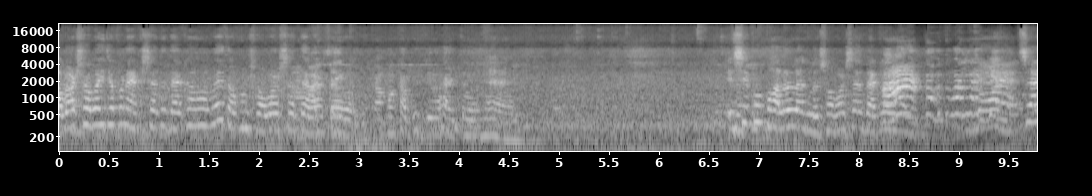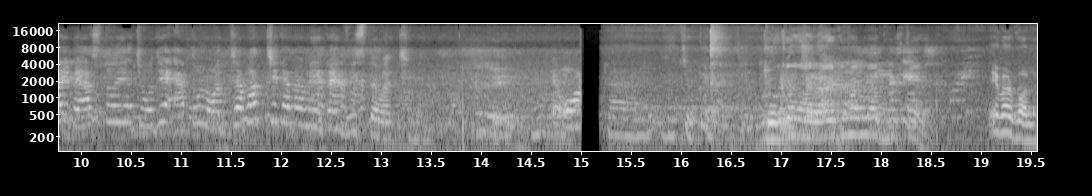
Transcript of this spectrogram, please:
আবার সবাই যখন একসাথে দেখা হবে তখন সবার সাথে আড্ডা হবে। হ্যাঁ। এসে খুব ভালো লাগল সবার সাথে দেখা? লজ্জায় ব্যস্ত হয়ে যাচ্ছে ও যে এত লজ্জা পাচ্ছে কেন আমি এটাই বুঝতে পারছি না। চোখে চোখে এবার বলো।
